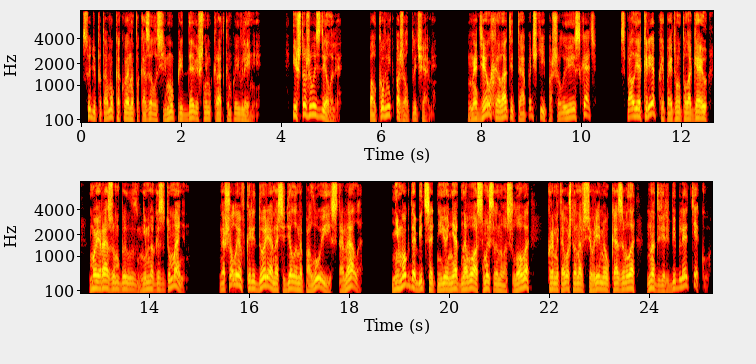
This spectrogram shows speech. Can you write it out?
судя по тому, какой она показалась ему при давешнем кратком появлении. «И что же вы сделали?» Полковник пожал плечами. Надел халат и тапочки и пошел ее искать. Спал я крепко, поэтому, полагаю, мой разум был немного затуманен. Нашел ее в коридоре, она сидела на полу и стонала. Не мог добиться от нее ни одного осмысленного слова, кроме того, что она все время указывала на дверь в библиотеку.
